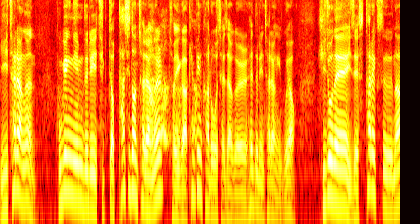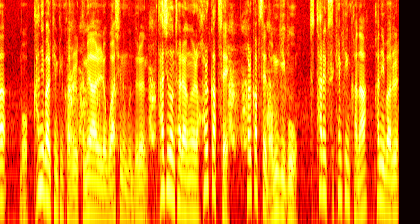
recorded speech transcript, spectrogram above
이 차량은 고객님들이 직접 타시던 차량을 저희가 캠핑카로 제작을 해드린 차량이고요. 기존에 이제 스타렉스나 뭐 카니발 캠핑카를 구매하려고 하시는 분들은 타시던 차량을 헐값에 헐값에 넘기고 스타렉스 캠핑카나 카니발을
